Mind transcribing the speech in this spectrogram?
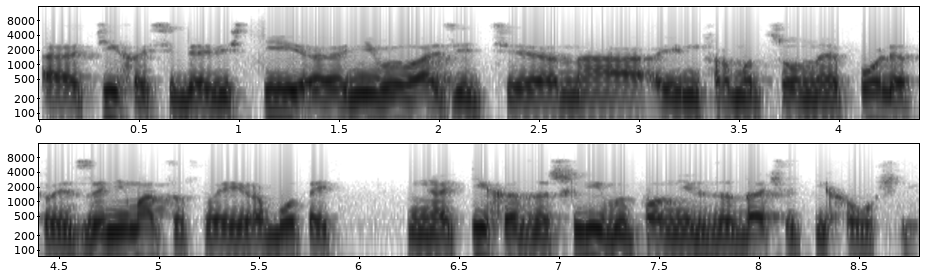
э, тихо себя вести, э, не вылазить э, на информационное поле, то есть заниматься своей работой. Тихо зашли, выполнили задачу, тихо ушли.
